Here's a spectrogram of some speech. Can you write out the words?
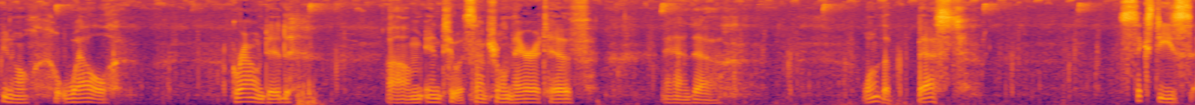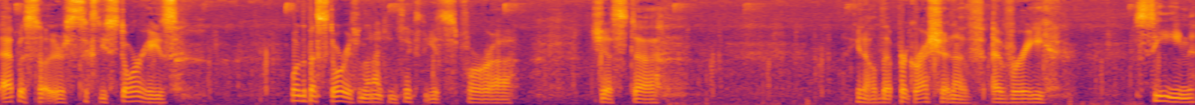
you know, well grounded um, into a central narrative. And uh, one of the best 60s episodes or 60s stories one of the best stories from the 1960s for uh, just uh, you know the progression of every scene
